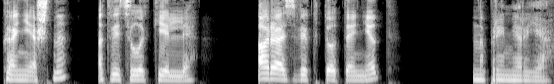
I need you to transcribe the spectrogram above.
«Конечно», — ответила Келли. «А разве кто-то нет?» «Например, я».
